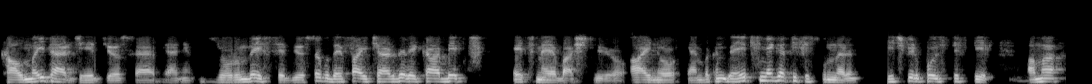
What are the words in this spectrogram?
kalmayı tercih ediyorsa yani zorunda hissediyorsa bu defa içeride rekabet etmeye başlıyor. Aynı o. Yani bakın hepsi negatif his bunların. Hiçbir pozitif değil. Ama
